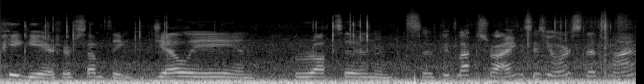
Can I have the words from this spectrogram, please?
pig ears or something, jelly and rotten. And so good luck trying. This is yours. That's mine.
